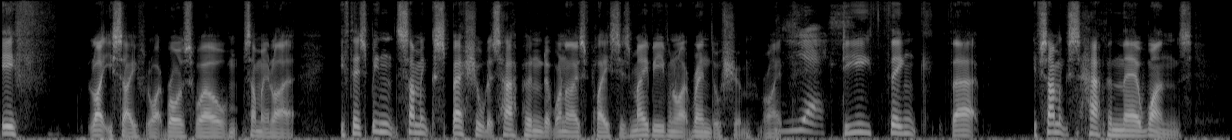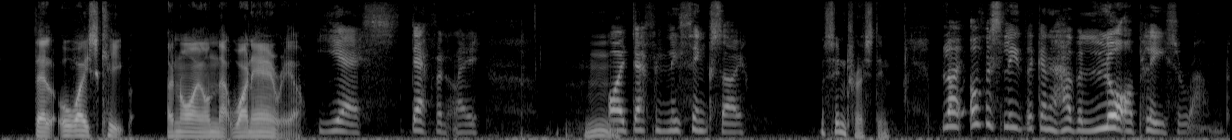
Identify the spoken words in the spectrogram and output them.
if like you say like Roswell something like that, if there's been something special that's happened at one of those places, maybe even like Rendlesham, right? yes. Do you think that if something's happened there once, they'll always keep an eye on that one area? yes, definitely. Hmm, I definitely think so. that's interesting. Like, obviously, they're gonna have a lot of police around.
